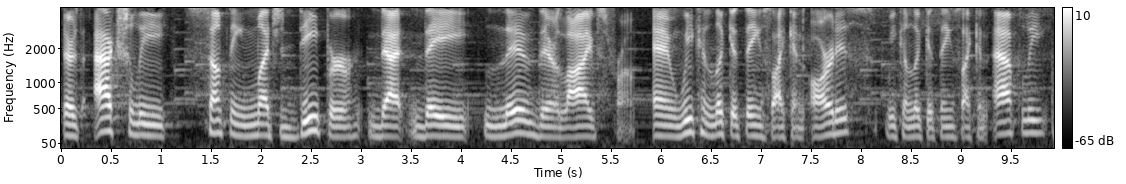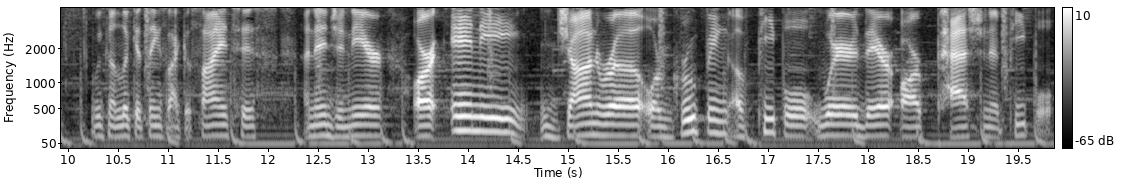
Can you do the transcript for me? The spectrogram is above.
There's actually something much deeper that they live their lives from. And we can look at things like an artist, we can look at things like an athlete, we can look at things like a scientist, an engineer, or any genre or grouping of people where there are passionate people.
